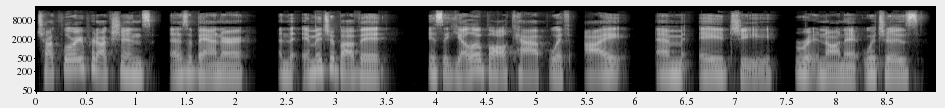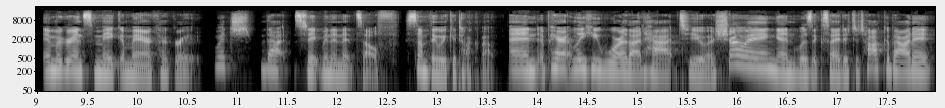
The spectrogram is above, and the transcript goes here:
Chuck Lorre Productions as a banner, and the image above it is a yellow ball cap with IMAG written on it, which is Immigrants Make America Great, which that statement in itself, something we could talk about. And apparently he wore that hat to a showing and was excited to talk about it.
